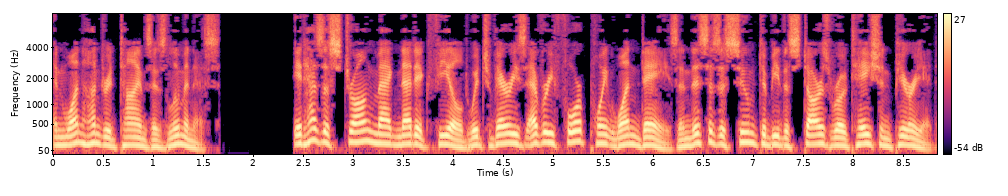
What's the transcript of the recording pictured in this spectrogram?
and 100 times as luminous. It has a strong magnetic field which varies every 4.1 days and this is assumed to be the star's rotation period.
